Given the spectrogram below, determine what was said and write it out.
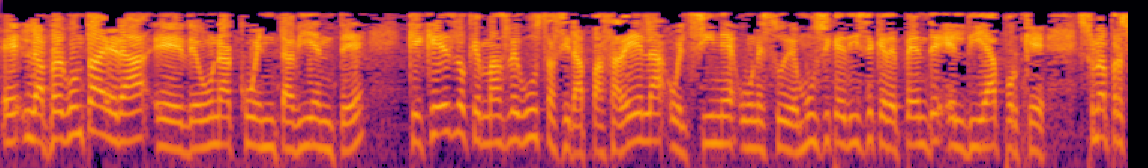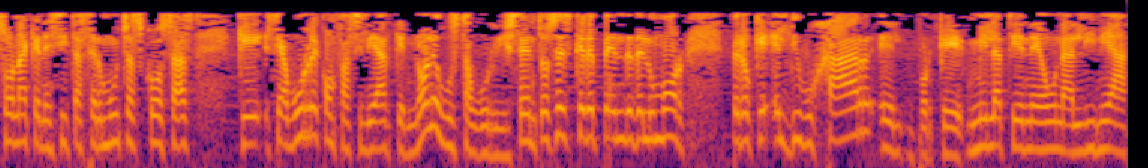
Eh, la pregunta era eh, de una cuentaviente que qué es lo que más le gusta, si la pasarela o el cine o un estudio de música y dice que depende el día porque es una persona que necesita hacer muchas cosas, que se aburre con facilidad, que no le gusta aburrirse, entonces que depende del humor, pero que el dibujar, el, porque Mila tiene una línea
